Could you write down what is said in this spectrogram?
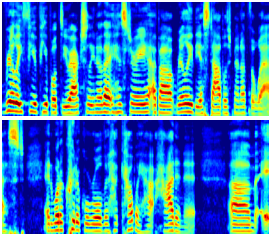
really few people do actually know that history about really the establishment of the West and what a critical role the cowboy hat had in it. Um, eh,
